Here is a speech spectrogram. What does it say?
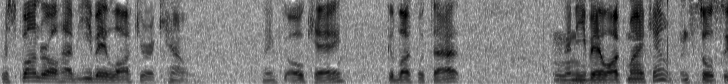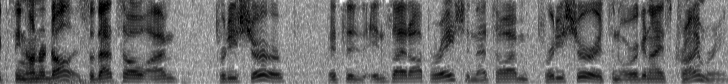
respond or I'll have eBay lock your account. Like, okay, good luck with that. And then eBay locked my account and stole $1,600. So that's how I'm pretty sure it's an inside operation. That's how I'm pretty sure it's an organized crime ring.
